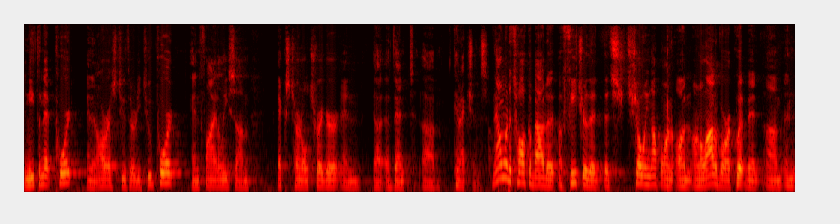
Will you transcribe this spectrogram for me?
an Ethernet port, and an RS-232 port, and finally some external trigger and uh, event uh, connections. Now I want to talk about a, a feature that, that's showing up on, on, on, a lot of our equipment, um, and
